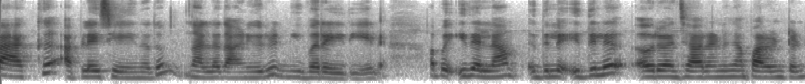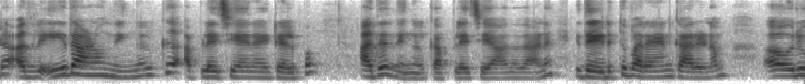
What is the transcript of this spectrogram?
പാക്ക് അപ്ലൈ ചെയ്യുന്നതും നല്ലതാണ് ഈ ഒരു ലിവർ ഏരിയയിൽ അപ്പോൾ ഇതെല്ലാം ഇതിൽ ഇതിൽ ഒരു അഞ്ചാറെണ്ണം ഞാൻ പറഞ്ഞിട്ടുണ്ട്. അതിൽ ഏതാണോ നിങ്ങൾക്ക് അപ്ലൈ ചെയ്യാനായിട്ട് എളുപ്പം. അത് നിങ്ങൾക്ക് അപ്ലൈ ചെയ്യാവുന്നതാണ്. ഇത് എടുത്തു പറയാൻ കാരണം ഒരു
